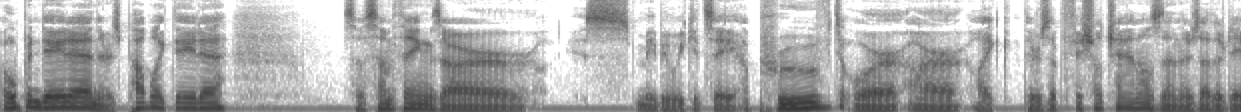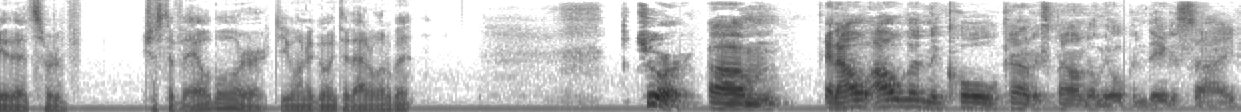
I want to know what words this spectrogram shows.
open data and there's public data. So some things are maybe we could say approved, or are like there's official channels, and there's other data that's sort of just available. Or do you want to go into that a little bit? Sure. Um, and I'll, I'll let Nichole kind of expound on the open data side.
